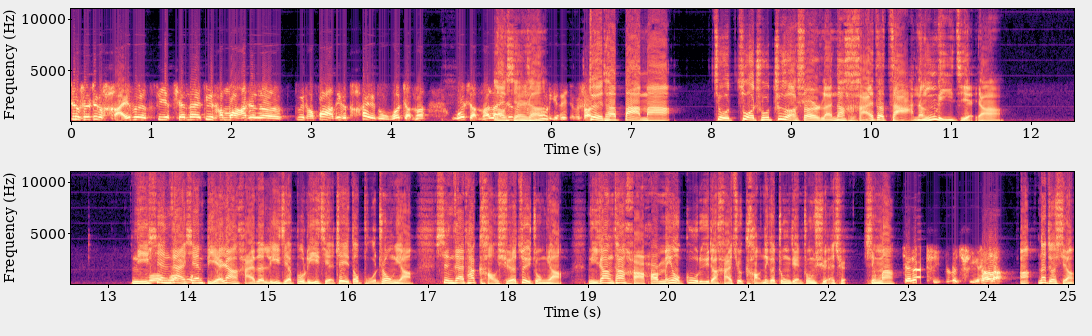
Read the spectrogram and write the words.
就是这个孩子这现在对他妈这个对他爸这个态度，我怎么我怎么来老先生处理这些个事儿？对他爸妈就做出这事儿来，那孩子咋能理解呀？你现在先别让孩子理解不理解，这都不重要。现在他考学最重要，你让他好好没有顾虑的，还去考那个重点中学去，行吗？现在取取上了啊，那就行。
